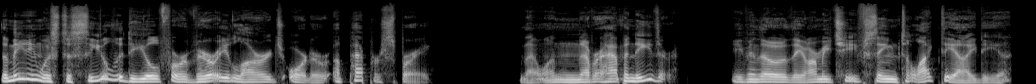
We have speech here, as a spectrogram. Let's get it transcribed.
The meeting was to seal the deal for a very large order of pepper spray. That one never happened either, even though the Army chief seemed to like the idea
